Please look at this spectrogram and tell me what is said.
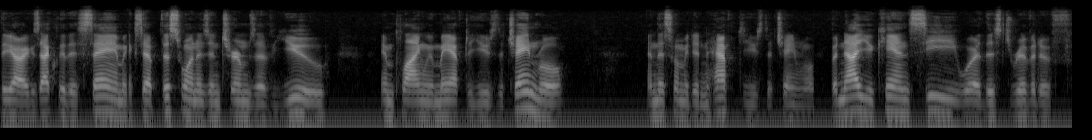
They are exactly the same except this one is in terms of u implying we may have to use the chain rule and this one we didn't have to use the chain rule. But now you can see where this derivative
